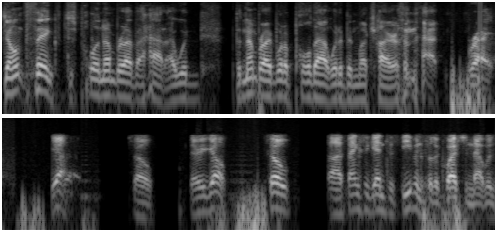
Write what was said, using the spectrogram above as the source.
don't think, just pull a number out of a hat. I would the number I would have pulled out would have been much higher than that. Right. Yeah. So there you go. So uh, thanks again to Stephen for the question. That was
